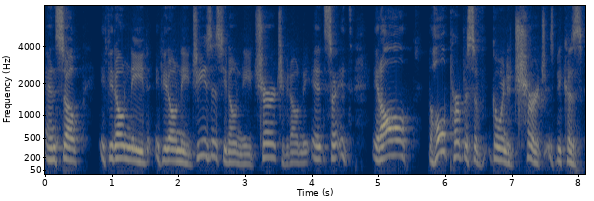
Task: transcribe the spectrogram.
and so if you don't need, if you don't need Jesus, you don't need church. If you don't need it, so it's it all. The whole purpose of going to church is because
